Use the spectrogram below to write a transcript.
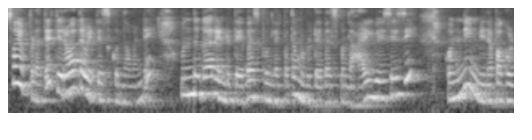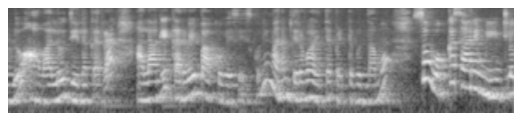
సో ఇప్పుడైతే తిరువాత పెట్టేసుకుందామండి. ముందుగా రెండు టేబుల్ స్పూన్ లేకపోతే మూడు టేబుల్ స్పూన్ల ఆయిల్ వేసేసి కొన్ని మినపగుళ్ళు ఆవాలు జీలకర్ర అలాగే కరివేపాకు వేసేసుకుందాం. వేసేసుకుని మనం తిరువ అయితే పెట్టుకుందాము. సో ఒక్కసారి మీ ఇంట్లో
